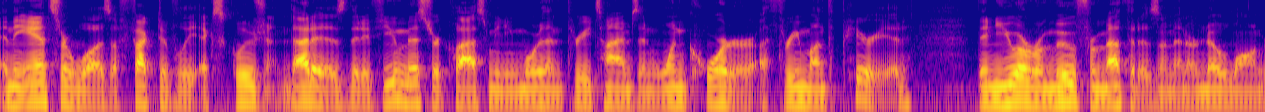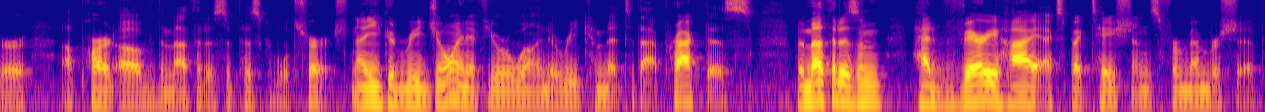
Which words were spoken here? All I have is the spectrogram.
And the answer was effectively exclusion. That is, that if you miss your class meeting more than three times in one quarter, a three month period, then you are removed from Methodism and are no longer a part of the Methodist Episcopal Church. Now, you could rejoin if you were willing to recommit to that practice, but Methodism had very high expectations for membership.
